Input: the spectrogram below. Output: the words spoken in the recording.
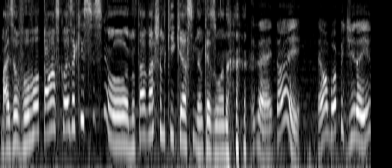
mas eu vou voltar umas coisas aqui, sim senhor. Não tava achando que, que é assim, não, que é zona. Pois é, então aí. É uma boa pedida aí.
